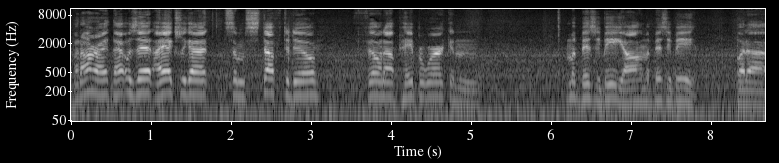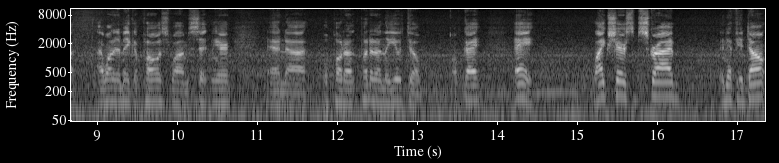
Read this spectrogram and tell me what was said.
But all right, that was it. I actually got some stuff to do, filling out paperwork, and I'm a busy bee, y'all. I'm a busy bee. But uh, I wanted to make a post while I'm sitting here, and uh, we'll put it, put it on the YouTube. Okay? Hey, like, share, subscribe, and if you don't,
